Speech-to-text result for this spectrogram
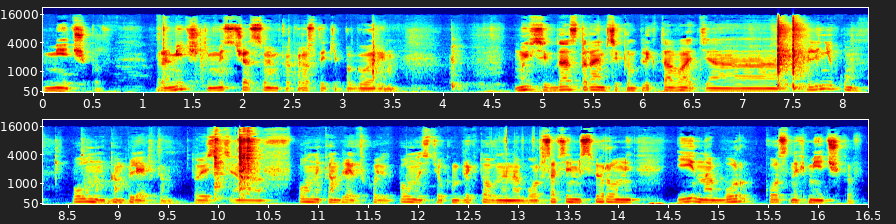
метчиков. Про метчики мы сейчас с вами как раз таки поговорим. Мы всегда стараемся комплектовать э, клинику полным комплектом. То есть э, в полный комплект входит полностью укомплектованный набор со всеми сферами и набор костных метчиков –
